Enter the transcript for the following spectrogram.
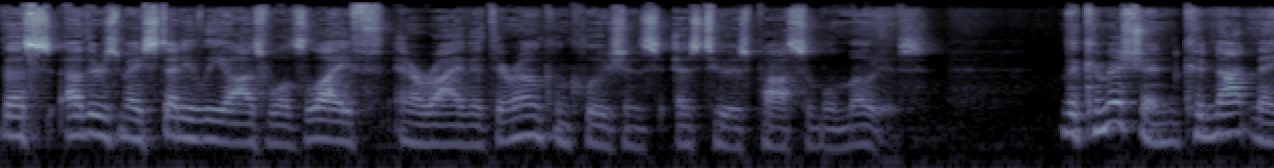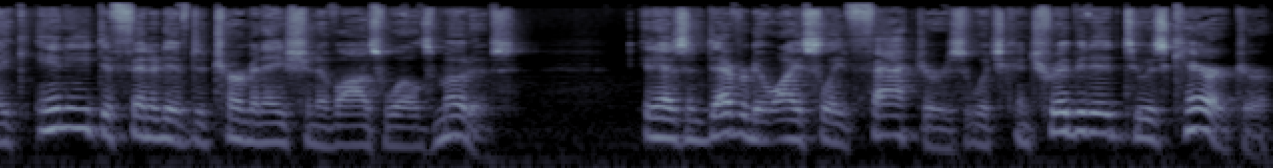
Thus, others may study Lee Oswald's life and arrive at their own conclusions as to his possible motives. The Commission could not make any definitive determination of Oswald's motives. It has endeavored to isolate factors which contributed to his character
